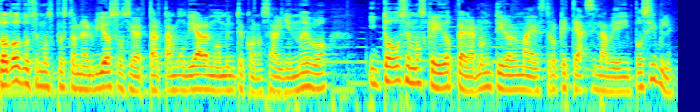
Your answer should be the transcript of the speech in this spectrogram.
Todos nos hemos puesto nerviosos y a tartamudear al momento de conocer a alguien nuevo. Y todos hemos querido pegarle un tiro al maestro que te hace la vida imposible.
